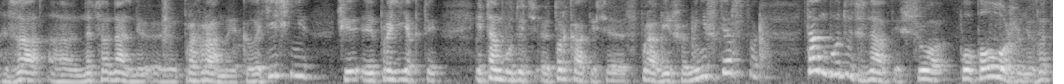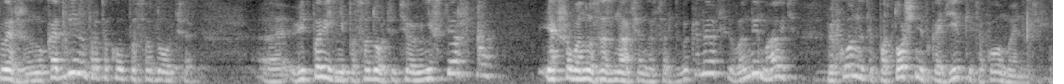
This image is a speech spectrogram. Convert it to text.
за е, національні програми екологічні чи е, проєкти, і там будуть е, торкатися справ іншого міністерства, там будуть знати, що по положенню, затвердженому Кабміну про такого посадовця, е, відповідні посадовці цього міністерства, якщо воно зазначено серед виконавців, вони мають виконувати поточні вказівки такого менеджера.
